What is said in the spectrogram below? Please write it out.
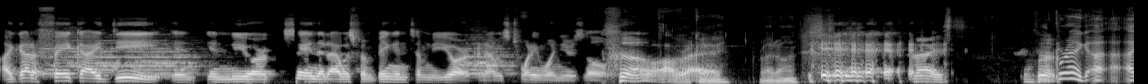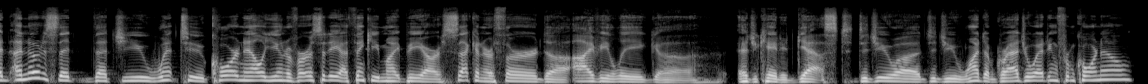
I got a fake ID in, in New York saying that I was from Binghamton, New York, and I was 21 years old. Oh, all right, Okay, right on. nice. Well, Greg, I, I, I noticed that, that you went to Cornell University. I think you might be our second or third uh, Ivy League uh, educated guest. Did you uh, did you wind up graduating from Cornell?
